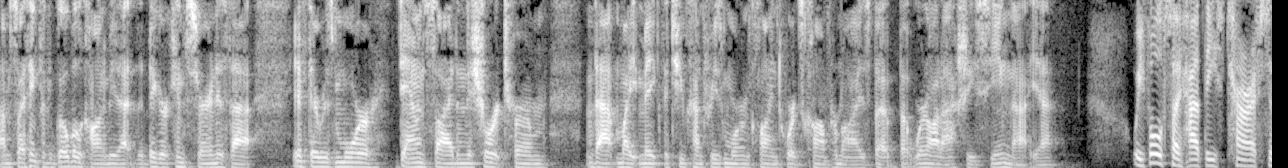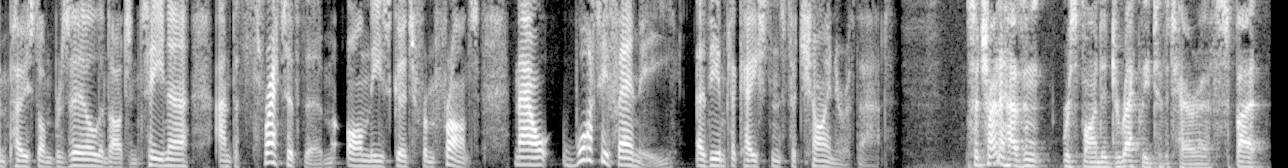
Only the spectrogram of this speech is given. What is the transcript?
Um, so I think for the global economy, that the bigger concern is that if there was more downside in the short term, that might make the two countries more inclined towards compromise. But but we're not actually seeing that yet. We've also had these tariffs imposed on Brazil and Argentina and the threat of them on these goods from France. Now, what, if any, are the implications for China of that? So China hasn't responded directly to the tariffs, but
